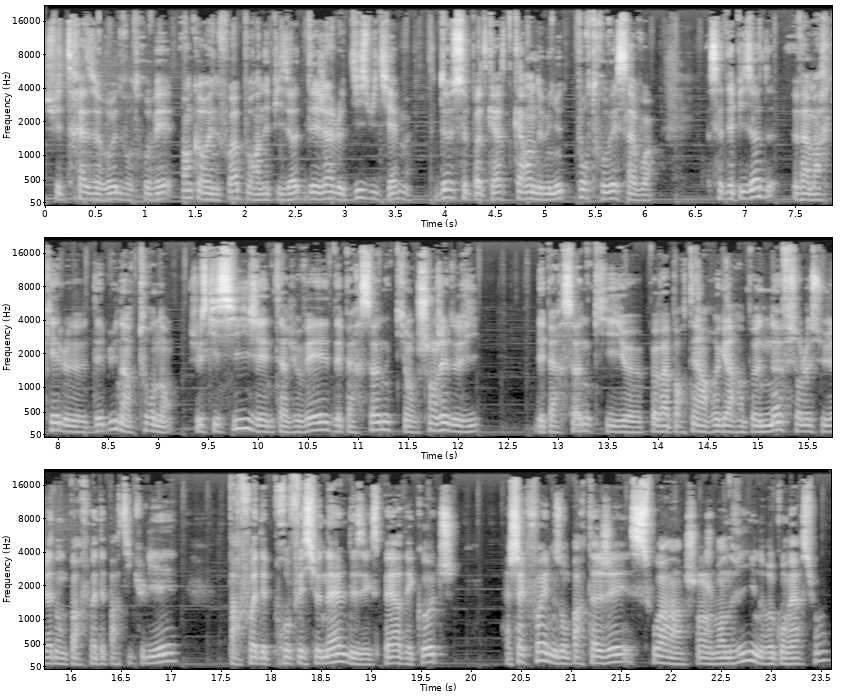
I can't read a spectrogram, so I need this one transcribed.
Je suis très heureux de vous retrouver encore une fois pour un épisode, déjà le 18e, de ce podcast 42 minutes pour trouver sa voie. Cet épisode va marquer le début d'un tournant. Jusqu'ici, j'ai interviewé des personnes qui ont changé de vie, des personnes qui euh, peuvent apporter un regard un peu neuf sur le sujet, donc parfois des particuliers, parfois des professionnels, des experts, des coachs. À chaque fois, ils nous ont partagé soit un changement de vie, une reconversion,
